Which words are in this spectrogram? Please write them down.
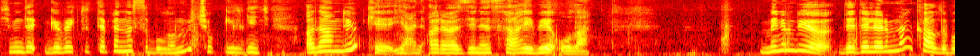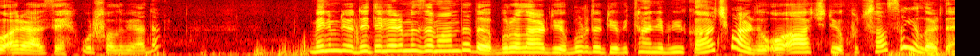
Şimdi Göbekli Tepe nasıl bulunmuş? Çok ilginç. Adam diyor ki yani arazinin sahibi olan. Benim diyor dedelerimden kaldı bu arazi. Urfalı bir adam. Benim diyor dedelerimin zamanında da buralar diyor burada diyor bir tane büyük ağaç vardı. O ağaç diyor kutsal sayılırdı.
